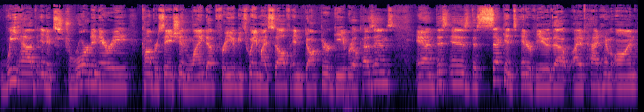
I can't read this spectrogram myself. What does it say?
We have an extraordinary conversation lined up for you between myself and Dr. Gabriel Cousens. And this is the second interview that I've had him on.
